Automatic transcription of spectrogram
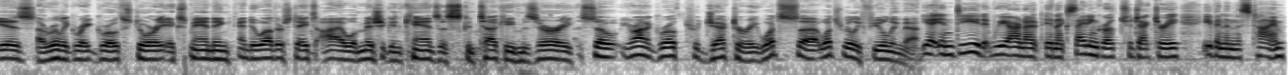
is a really great growth story expanding into other states, Iowa, Michigan, Kansas, Kentucky, Missouri. So you're on a growth trajectory. What's what's uh, what's really fueling that? Yeah, indeed, we are on an exciting growth trajectory even in this time.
